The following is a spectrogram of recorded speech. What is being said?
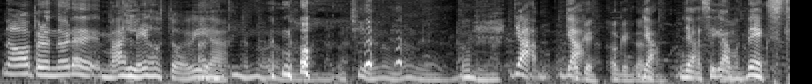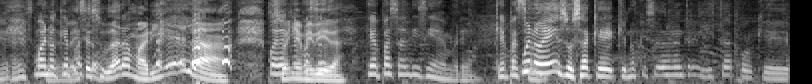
no, pero no era más lejos todavía. Argentina, no, no, no. Chile, no, ¿dónde? ¿Dónde? Ya, ya. Dale. Ya, ya, sigamos. Next. Bueno, ¿qué Le pasó? hice sudar a Mariela. Bueno, Sueña ¿qué mi vida. ¿Qué pasó en diciembre? ¿Qué pasó? Bueno, eso, o sea, que, que no quise dar una entrevista porque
